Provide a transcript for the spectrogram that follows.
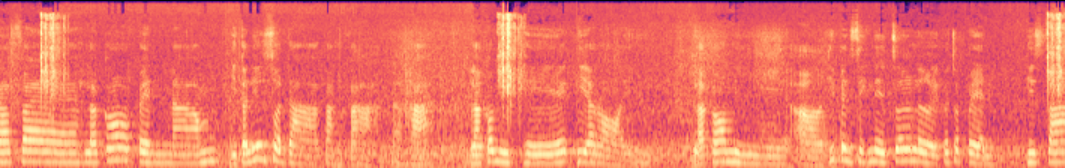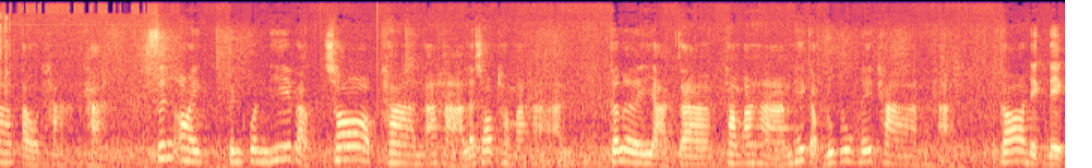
กาแฟแล้วก็เป็นน้ำอิตาเลียนโซดาต่างๆนะคะ แล้วก็มีเค้กที่อร่อย แล้วก็มีที่เป็นซิกเนเจอร์เลยก็จะเป็นพิซซ่าเตาถ่านค่ะ ซึ่งออยเป็นคนที่แบบชอบทานอาหารและชอบทำอาหาร ก็เลยอยากจะทำอาหารให้กับลูกๆได้ทานนะคะแล้วก็เด็ก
